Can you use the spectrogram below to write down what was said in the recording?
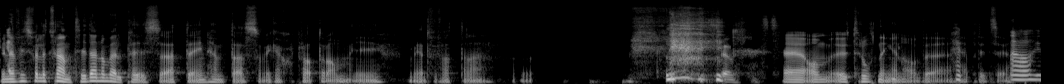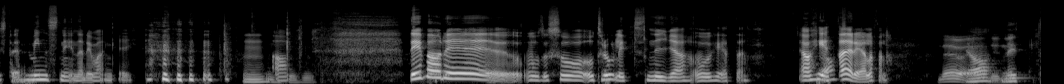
Men det finns väl ett framtida Nobelpris att inhämtas som vi kanske pratar om i, med författarna. eh, om utrotningen av eh, hepatit C. Ja, just det. Minns ni när det var en grej? mm. ja. Det var det så otroligt nya och heta. Ja, heta ja. är det i alla fall. Det är, ja, det är nytt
